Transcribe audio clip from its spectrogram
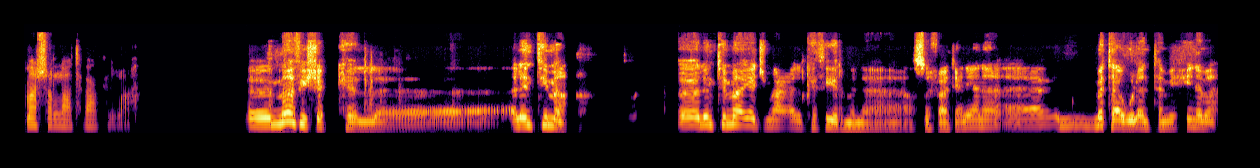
ما شاء الله تبارك الله. آه، ما في شك الانتماء. الانتماء يجمع الكثير من الصفات. يعني أنا متى أقول أنتمي؟ حينما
